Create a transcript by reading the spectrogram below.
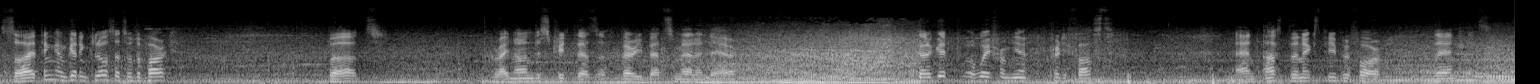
So I think I'm getting closer to the park. But right now on the street there's a very bad smell in the air. Gotta get away from here pretty fast and ask the next people for the entrance.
